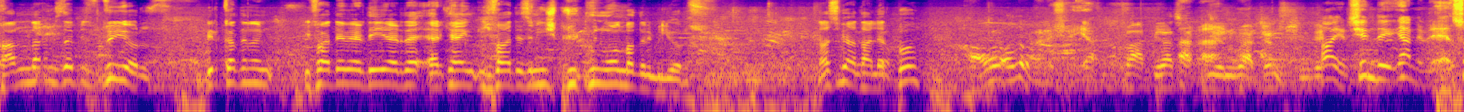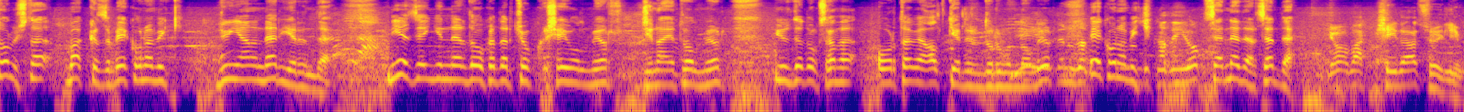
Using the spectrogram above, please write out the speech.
kanunlarımızda biz duyuyoruz. Bir kadının ifade verdiği yerde erkeğin ifadesinin hiçbir hükmünün olmadığını biliyoruz. Nasıl bir adalet bu? Olur öyle şey ya. Var biraz haklı yönü var canım şimdi. Hayır şimdi yani e, sonuçta bak kızım ekonomik dünyanın her yerinde. Niye zenginlerde o kadar çok şey olmuyor, cinayet olmuyor? Yüzde doksanı orta ve alt gelir durumunda oluyor. Evden uzak Ekonomik. bir kadın yok. Sen ne dersen de. Yo bak bir şey daha söyleyeyim.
